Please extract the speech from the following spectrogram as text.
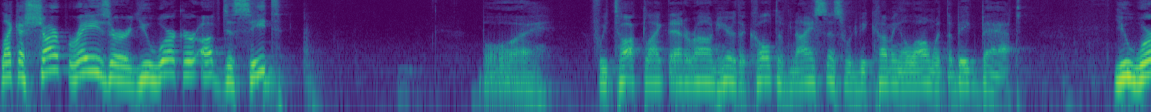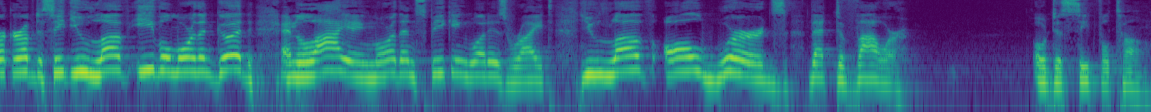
Like a sharp razor, you worker of deceit. Boy, if we talked like that around here, the cult of niceness would be coming along with the big bat. You worker of deceit, you love evil more than good and lying more than speaking what is right. You love all words that devour. O deceitful tongue.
